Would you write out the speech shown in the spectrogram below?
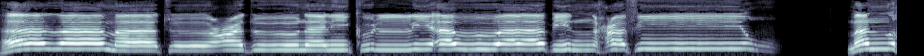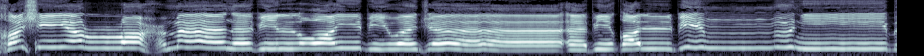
هذا ما توعدون لكل أواب حفيظ. من خشي الرحمن بالغيب وجاء بقلب منيب.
